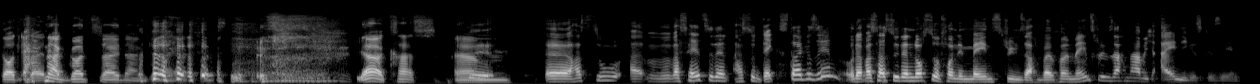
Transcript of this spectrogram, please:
Gott sei Dank. Na, Gott sei Dank. Ja, krass. Ähm, äh, hast du, äh, was hältst du denn, hast du Dexter gesehen? Oder was hast du denn noch so von den Mainstream-Sachen? Weil von den Mainstream-Sachen habe ich einiges gesehen.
